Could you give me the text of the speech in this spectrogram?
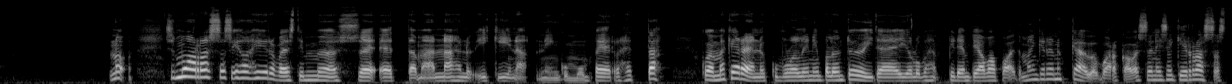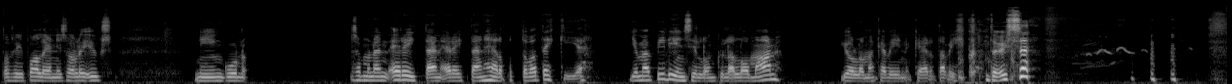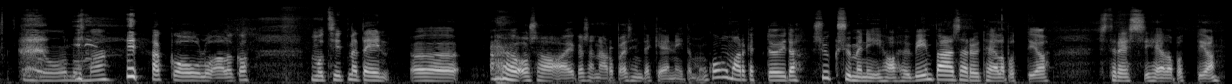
No, siis mua rassasi ihan hirveästi myös se, että mä en nähnyt ikinä niin kuin mun perhettä. Kun en mä kerennyt, kun mulla oli niin paljon töitä ja ei ollut vähän pidempiä vapaita. Mä en kerennyt käydä varkaudessa, niin sekin rassasi tosi paljon. Niin se oli yksi niin kuin, semmoinen erittäin, erittäin helpottava tekijä. Ja mä pidin silloin kyllä loman, jolloin mä kävin kerta viikkoon töissä. Joo, loma. ja koulu alkoi. Mutta sitten mä tein öö, osa-aikaisena, rupesin tekemään niitä mun koulumarket-töitä. Syksy meni ihan hyvin, päänsäryt helpotti ja stressi helpotti. Ja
